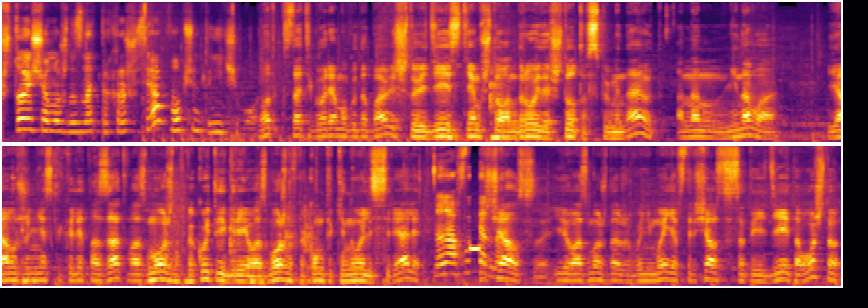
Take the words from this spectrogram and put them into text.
Что еще нужно знать про хороший сериал? В общем-то, ничего. Вот, кстати говоря, могу добавить, что идея с тем, что андроиды что-то вспоминают, она не нова. Я уже несколько лет назад, возможно, в какой-то игре, возможно, в каком-то кино или сериале Ну, встречался, или, возможно, даже в аниме я встречался с этой идеей того, что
